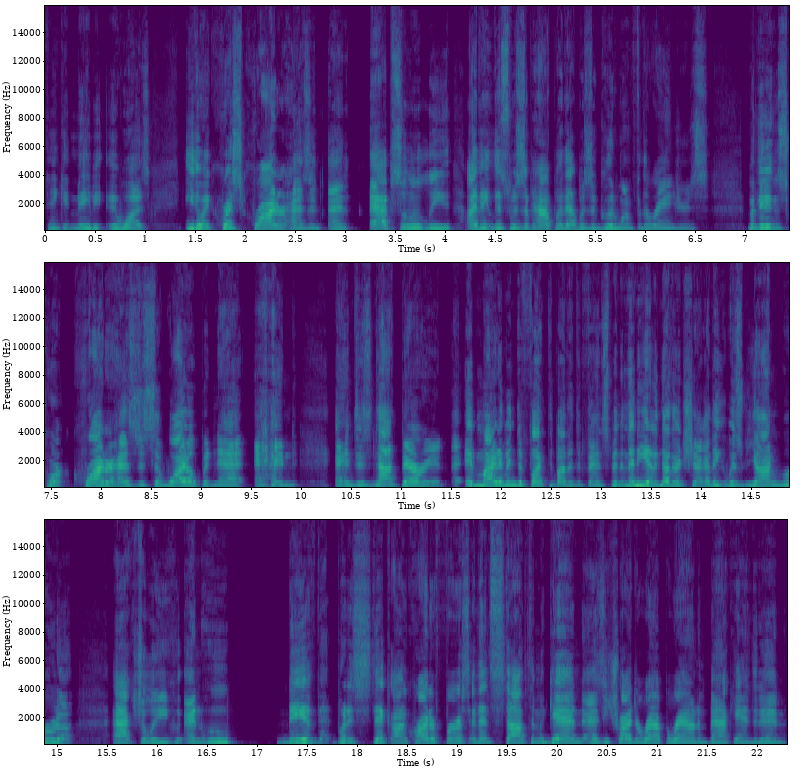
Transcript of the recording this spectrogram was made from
I think it maybe it was. Either way, Chris Kreider has an, an absolutely. I think this was a power play that was a good one for the Rangers, but they didn't score. Kreider has just a wide open net and and does not bury it. It might have been deflected by the defenseman, and then he had another check. I think it was Jan Rutta actually, and who may have put his stick on Kreider first and then stopped him again as he tried to wrap around and backhand it in.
